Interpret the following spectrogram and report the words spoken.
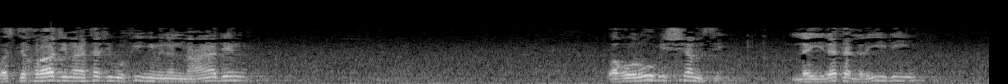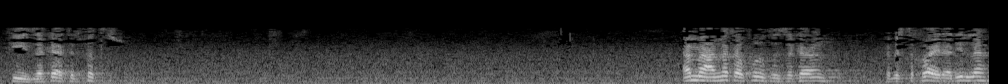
واستخراج ما تجب فيه من المعادن وغروب الشمس ليلة العيد في زكاة الفطر. أما عن متى فرضت الزكاة فباستقراء الأدلة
